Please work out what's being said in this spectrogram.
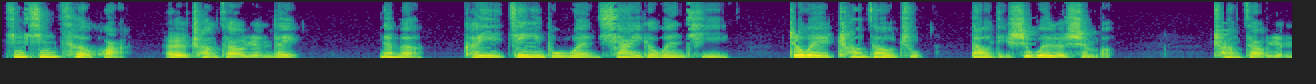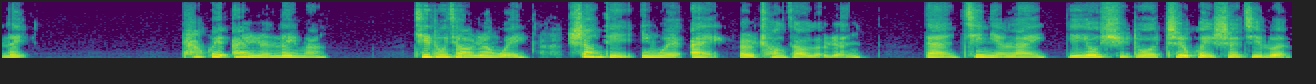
精心策划而创造人类，那么可以进一步问下一个问题：这位创造主到底是为了什么创造人类？他会爱人类吗？基督教认为上帝因为爱而创造了人，但近年来也有许多智慧设计论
